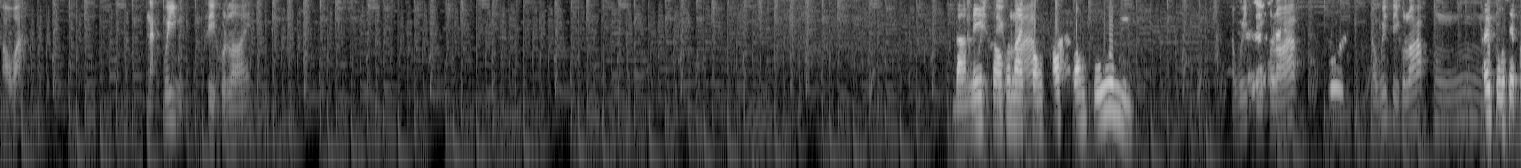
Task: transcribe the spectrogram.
เอาว่ะ นักวิ่งสี่คูณร้อยดังนี้กองทนายของท็อปกองคูณนักวิ่งสี่คูณร้อยครับ นักวิ่งสี่คูณร้อยครับอืมเอ้ยผมเซป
